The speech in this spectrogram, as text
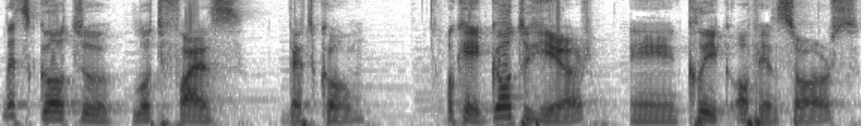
Let's go to lottiefiles.com okay go to here and click open source.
